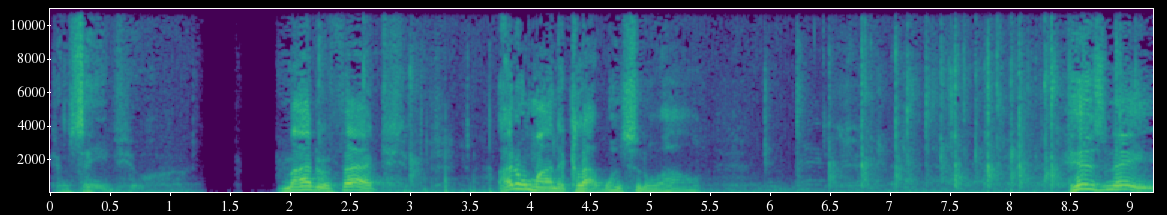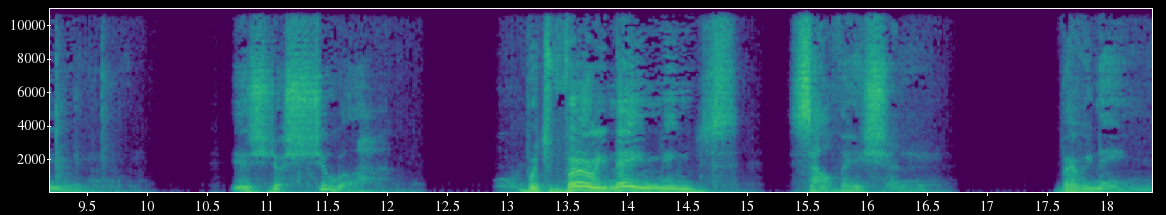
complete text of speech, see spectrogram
can save you. Matter of fact, I don't mind a clap once in a while. His name is Yeshua, which very name means salvation. Very name.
